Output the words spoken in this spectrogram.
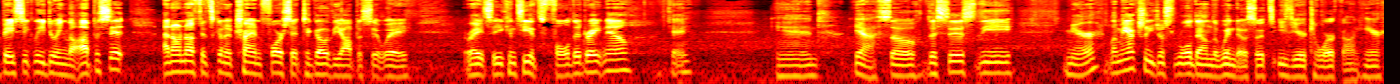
basically doing the opposite. I don't know if it's going to try and force it to go the opposite way. Right, so you can see it's folded right now. Okay. And yeah, so this is the mirror. Let me actually just roll down the window so it's easier to work on here.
